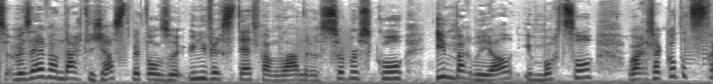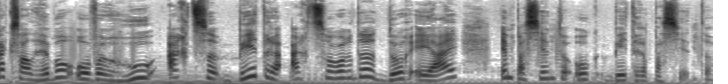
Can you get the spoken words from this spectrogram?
We zijn vandaag de gast met onze Universiteit van Vlaanderen Summer School in Barbrial in Mortsel, waar Jacot het straks zal hebben over hoe artsen betere artsen worden door AI en patiënten ook betere patiënten.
